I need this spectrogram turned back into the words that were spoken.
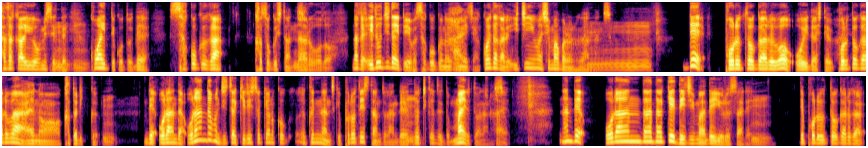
戦いを見せてうん怖いってことで鎖国が加速したうんんですよ。なるほど。なんか江戸時代といえば鎖国のイメージが、これだから一因は島原の乱なんですよ。うーん。でポルトガルを追い出してポルトガルは、あのカトリック。うんでオランダオランダも実はキリスト教のこ国なんですけどプロテスタントなんで、うん。どっちかというとマイルドなんですよ。はい。なんでオランダだけ出島で許され、うん。でポルトガルが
